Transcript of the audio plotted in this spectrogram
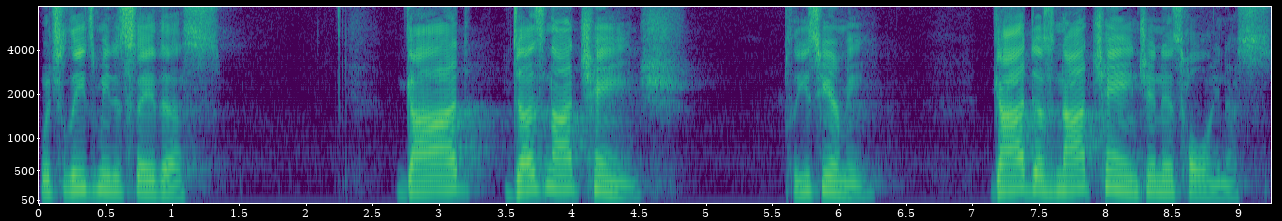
Which leads me to say this God does not change. Please hear me. God does not change in his holiness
